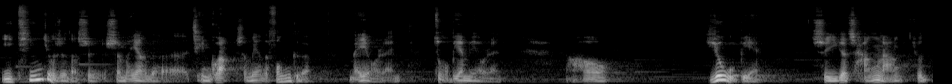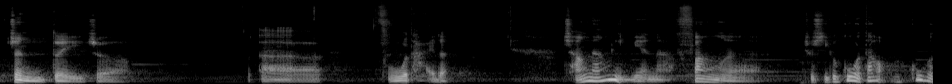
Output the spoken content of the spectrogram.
一听就知道是什么样的情况，什么样的风格。没有人，左边没有人，然后右边是一个长廊，就正对着呃服务台的长廊里面呢，放了就是一个过道，过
